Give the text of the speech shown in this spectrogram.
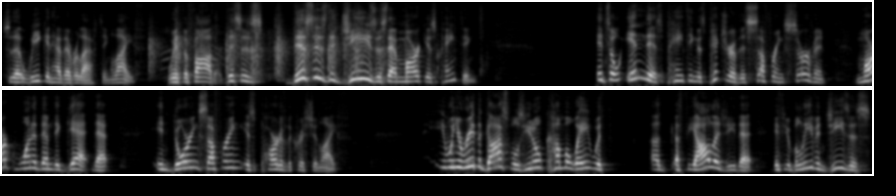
so that we can have everlasting life with the Father. This is, this is the Jesus that Mark is painting. And so, in this painting, this picture of this suffering servant, Mark wanted them to get that enduring suffering is part of the Christian life. When you read the Gospels, you don't come away with a, a theology that if you believe in Jesus,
